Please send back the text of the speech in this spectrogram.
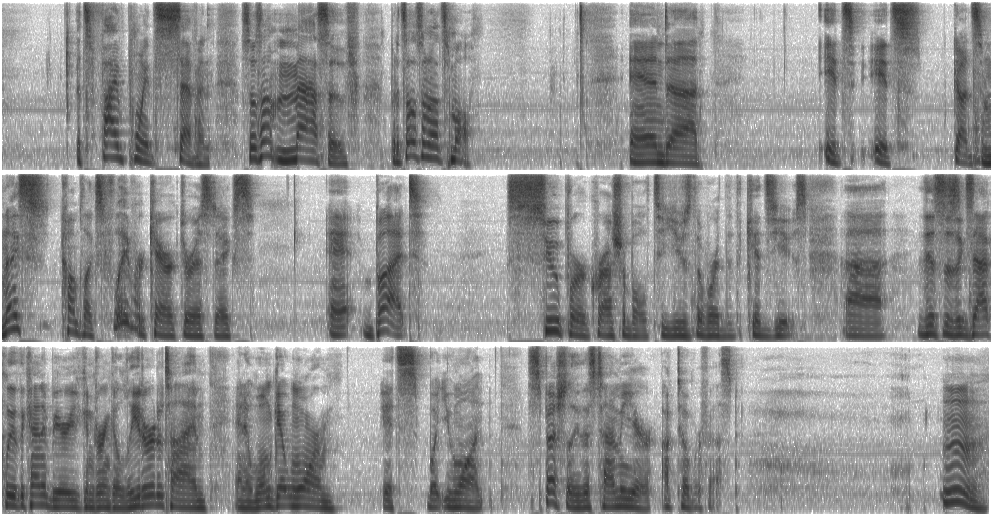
it's 5.7. So it's not massive, but it's also not small. And uh, it's it's got some nice complex flavor characteristics, eh, but super crushable to use the word that the kids use. Uh, this is exactly the kind of beer you can drink a liter at a time and it won't get warm. It's what you want, especially this time of year, Oktoberfest. Mmm.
